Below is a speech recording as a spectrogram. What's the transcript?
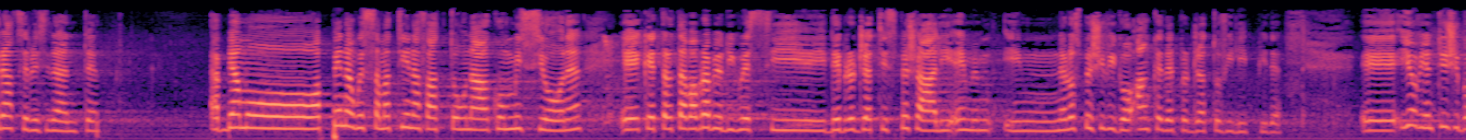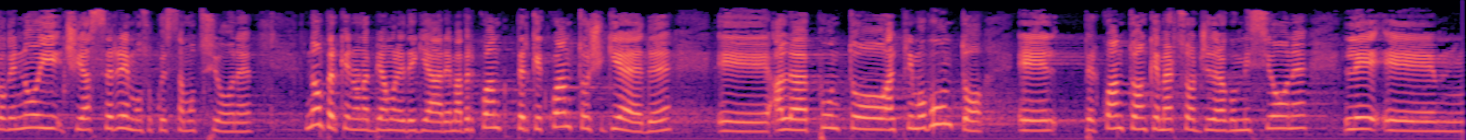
Grazie Presidente. Abbiamo appena questa mattina fatto una commissione eh, che trattava proprio questi, dei progetti speciali e in, in, nello specifico anche del progetto Filippide. Eh, io vi anticipo che noi ci asserremo su questa mozione non perché non abbiamo le idee chiare, ma per quanto, perché quanto ci chiede eh, al, punto, al, primo punto, eh, per quanto anche emerso oggi dalla Commissione, le, ehm,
